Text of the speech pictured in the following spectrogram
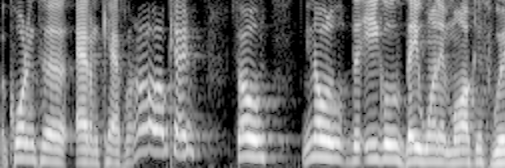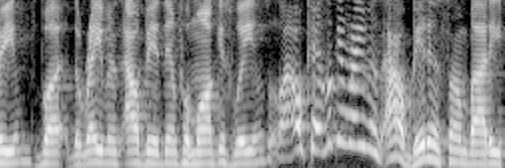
according to Adam Caplan. Oh, okay. So, you know, the Eagles, they wanted Marcus Williams, but the Ravens outbid them for Marcus Williams. like, okay, look at Ravens outbidding somebody,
